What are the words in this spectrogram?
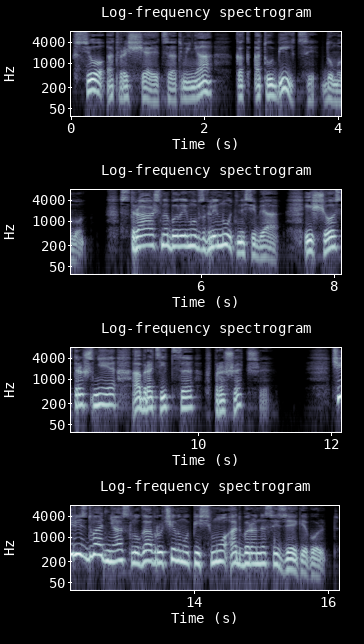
«Все отвращается от меня, как от убийцы», — думал он. Страшно было ему взглянуть на себя, еще страшнее обратиться в прошедшее. Через два дня слуга вручил ему письмо от баронессы Зегевольд.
